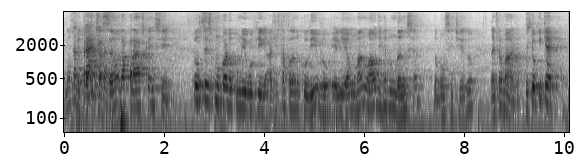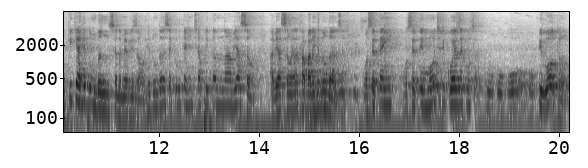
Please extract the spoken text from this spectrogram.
não somente da aplicação, da prática em si. Então vocês concordam comigo que a gente está falando que o livro ele é um manual de redundância, no bom sentido, da enfermagem. Porque o que, que, é o que, que é redundância na minha visão? Redundância é aquilo que a gente aplica na aviação. A aviação ela trabalha em redundância. Você tem, você tem um monte de coisa que você, o, o, o piloto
